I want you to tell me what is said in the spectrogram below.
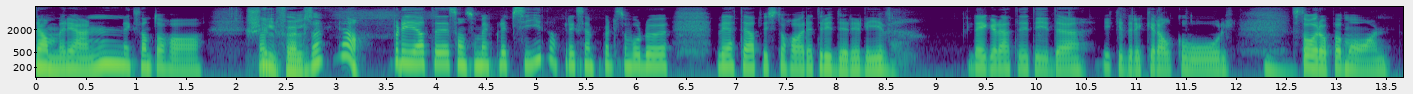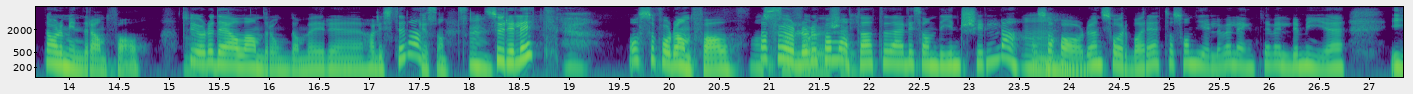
rammer hjernen. Ikke sant? Å ha Skyldfølelse? Ja. Fordi at det er sånn som epilepsi, da, for eksempel, hvor du vet at hvis du har et ryddigere liv, legger deg til tide, ikke drikker alkohol, står opp om morgenen, da har du mindre anfall. Så gjør du det alle andre ungdommer eh, har lyst til, da. Ikke sant. Mm. Surre litt. Og så får du anfall. Da så føler du på en måte at det er liksom din skyld, da. Og så Mm. har du en sårbarhet. Og sånn gjelder vel egentlig veldig mye i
